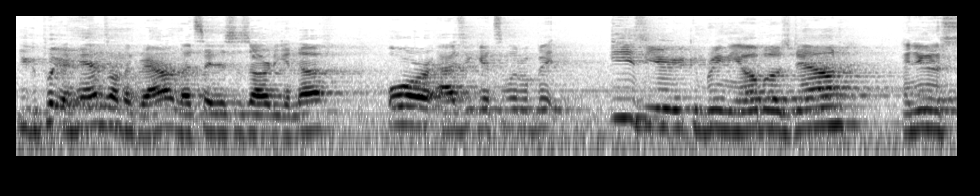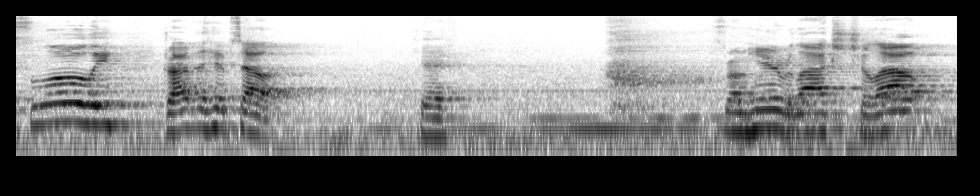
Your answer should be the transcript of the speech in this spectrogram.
you can put your hands on the ground. Let's say this is already enough. Or as it gets a little bit easier, you can bring the elbows down and you're gonna slowly drive the hips out. Okay. From here, relax, chill out.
